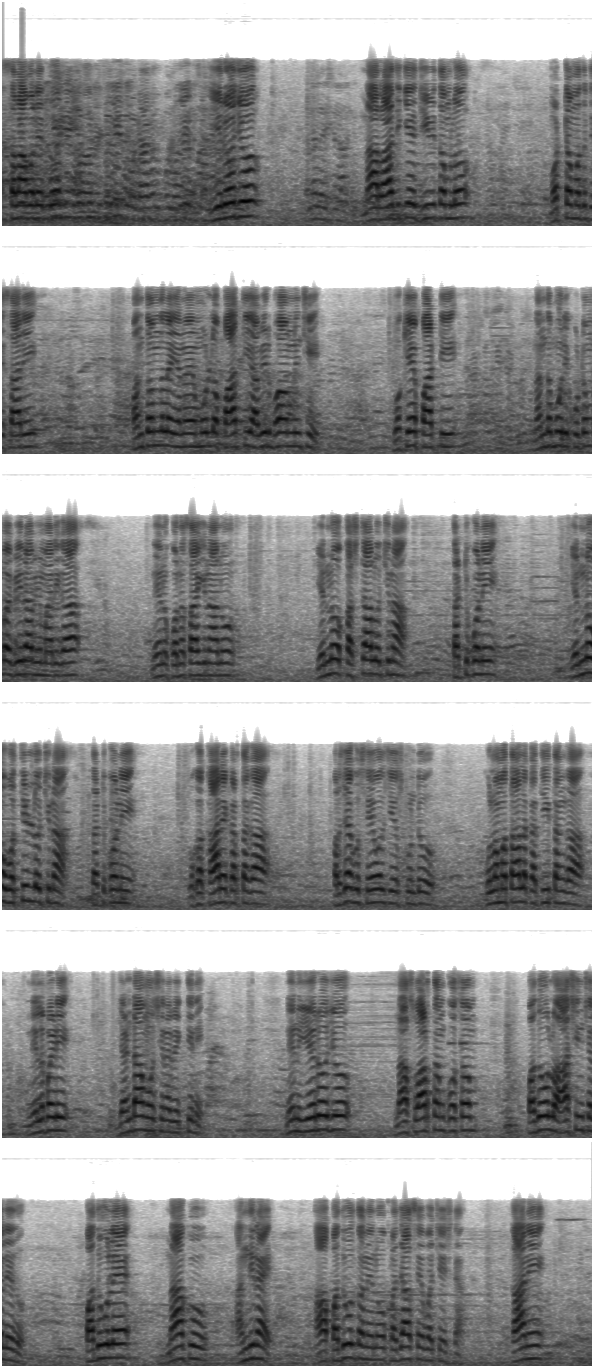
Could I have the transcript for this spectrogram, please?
అస్సలం ఈరోజు నా రాజకీయ జీవితంలో మొట్టమొదటిసారి పంతొమ్మిది వందల ఎనభై మూడులో పార్టీ ఆవిర్భావం నుంచి ఒకే పార్టీ నందమూరి కుటుంబ వీరాభిమానిగా నేను కొనసాగినాను. ఎన్నో కష్టాలు వచ్చినా తట్టుకొని ఎన్నో ఒత్తిళ్ళు వచ్చినా తట్టుకొని ఒక కార్యకర్తగా ప్రజలకు సేవలు చేసుకుంటూ కులమతాలకు అతీతంగా నిలబడి జెండా మోసిన వ్యక్తిని నేను ఏ రోజు నా స్వార్థం కోసం పదవులు ఆశించలేదు. పదవులే నాకు అందినాయి. ఆ పదవులతో నేను ప్రజాసేవ చేసిన. కానీ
